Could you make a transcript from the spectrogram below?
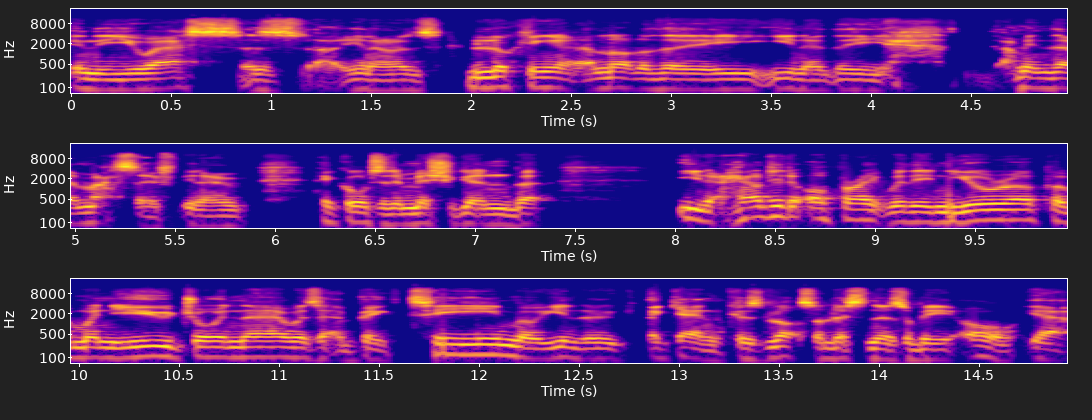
in the US as uh, you know as looking at a lot of the you know the I mean they're massive you know headquartered in Michigan but you know, how did it operate within Europe? And when you joined there, was it a big team? Or, you know, again, because lots of listeners will be, oh, yeah,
